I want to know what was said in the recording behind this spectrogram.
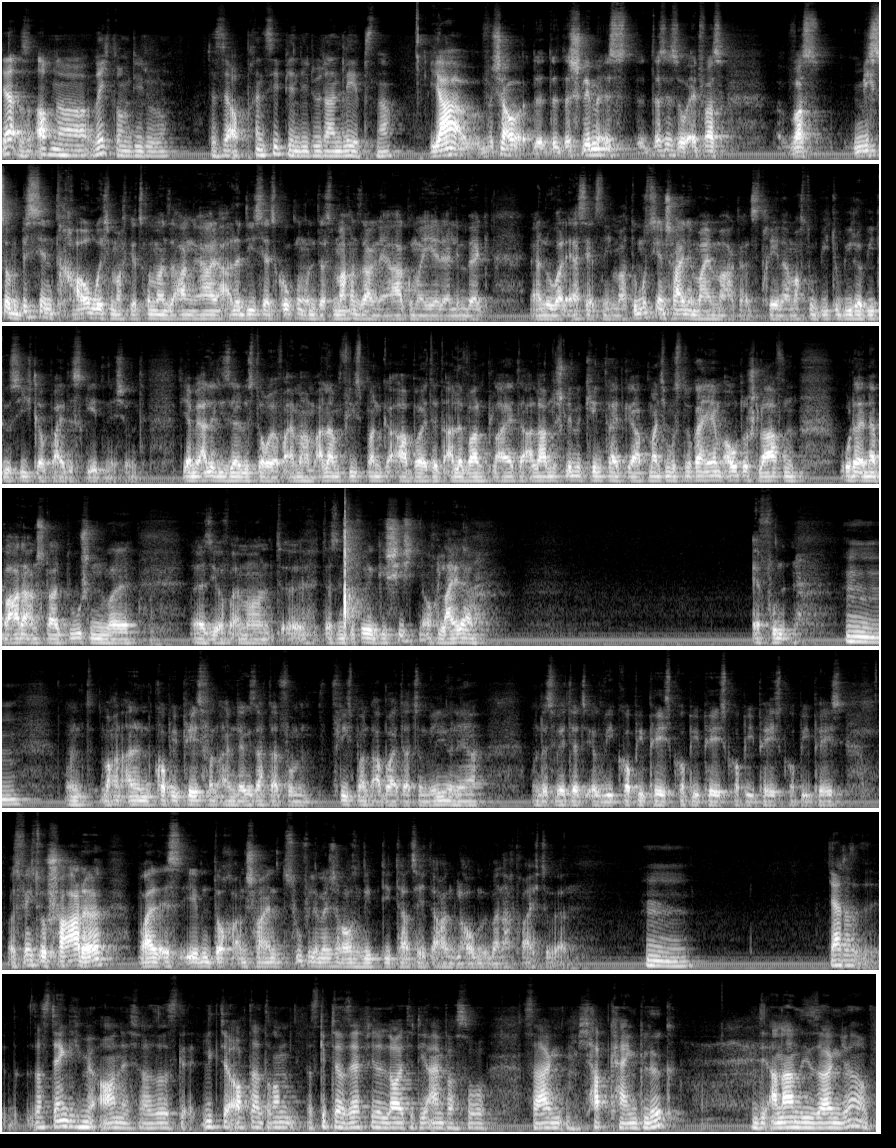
ja, das ist auch eine Richtung, die du, das ist ja auch Prinzipien, die du dann lebst, ne? Ja, schau, das Schlimme ist, das ist so etwas, was mich so ein bisschen traurig macht. Jetzt kann man sagen, ja, alle, die es jetzt gucken und das machen, sagen, ja, guck mal hier, der Limbeck, ja, nur weil er es jetzt nicht macht. Du musst dich entscheiden in meinem Markt als Trainer. Machst du B2B oder B2C? Ich glaube, beides geht nicht. Und die haben ja alle dieselbe Story. Auf einmal haben alle am Fließband gearbeitet, alle waren pleite, alle haben eine schlimme Kindheit gehabt. Manche mussten sogar in ihrem Auto schlafen oder in der Badeanstalt duschen, weil äh, sie auf einmal, und äh, das sind so viele Geschichten auch leider erfunden. Mhm. Und machen alle einen Copy-Paste von einem, der gesagt hat, vom Fließbandarbeiter zum Millionär. Und das wird jetzt irgendwie Copy-Paste, Copy-Paste, Copy-Paste, Copy-Paste. Das finde ich so schade, weil es eben doch anscheinend zu viele Menschen draußen gibt, die tatsächlich daran glauben, über Nacht reich zu werden. Hm. Ja, das, das, denke ich mir auch nicht. Also es liegt ja auch daran, es gibt ja sehr viele Leute, die einfach so sagen, ich habe kein Glück. Und die anderen, die sagen, ja,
